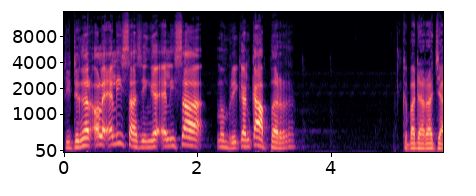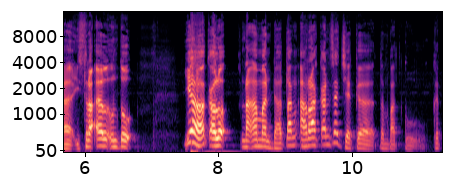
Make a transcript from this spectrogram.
didengar oleh Elisa sehingga Elisa memberikan kabar kepada raja Israel untuk ya kalau Naaman datang arahkan saja ke tempatku, ke,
